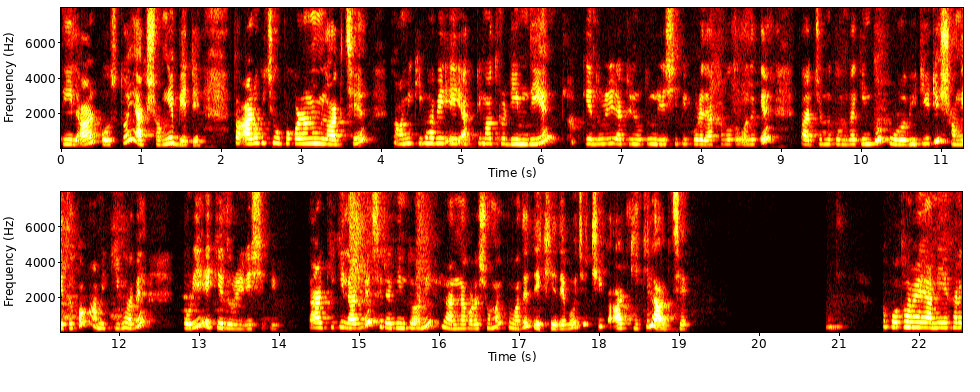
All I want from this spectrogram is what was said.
তিল আর পোস্ত একসঙ্গে বেটে। তো আরও কিছু উপকরণ লাগছে তো আমি কীভাবে এই একটি মাত্র ডিম দিয়ে কেঁদুরির একটি নতুন রেসিপি করে দেখাবো তোমাদেরকে, তার জন্য তোমরা কিন্তু পুরো ভিডিওটির সঙ্গে থেকো, আমি কীভাবে করি এই কেঁদুরি রেসিপি আর কি কি লাগবে সেটা কিন্তু আমি রান্না করার সময় তোমাদের দেখিয়ে দেবো যে ঠিক আর কি কি লাগছে। তো প্রথমে আমি এখানে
